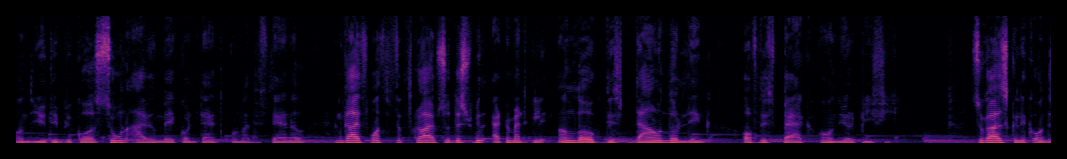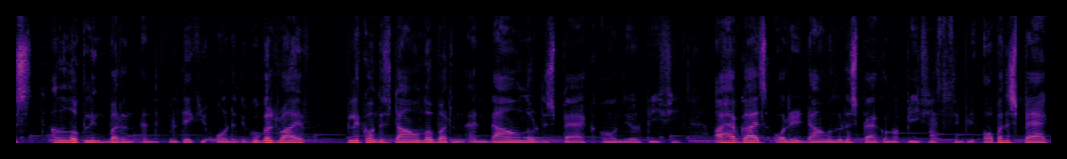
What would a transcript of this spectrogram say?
on youtube because soon i will make content on my this channel. And guys once you subscribe so this will automatically unlock this download link of this pack on your pc so guys click on this unlock link button and it will take you onto the google drive click on this download button and download this pack on your PC. I have guys already downloaded this pack on my PC. So simply open this pack,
